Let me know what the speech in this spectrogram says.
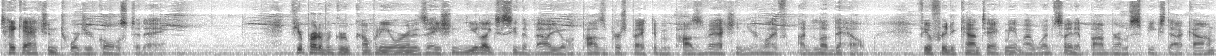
Take action towards your goals today. If you're part of a group, company, organization, and you'd like to see the value of a positive perspective and positive action in your life, I'd love to help. Feel free to contact me at my website at bobbrumspeaks.com.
